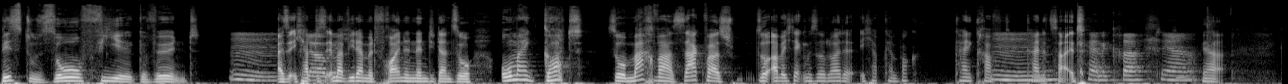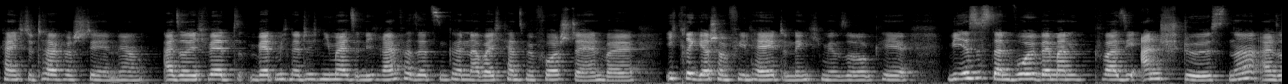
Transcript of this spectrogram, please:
bist du so viel gewöhnt. Mhm, also ich habe das immer wieder mit Freundinnen, die dann so, oh mein Gott, so mach was, sag was. So, aber ich denke mir so, Leute, ich habe keinen Bock, keine Kraft, mhm, keine Zeit. Keine Kraft, ja. Ja. Kann ich total verstehen, ja. Also ich werde werd mich natürlich niemals in dich reinversetzen können, aber ich kann es mir vorstellen, weil ich kriege ja schon viel Hate und denke ich mir so, okay, wie ist es dann wohl, wenn man quasi anstößt, ne? Also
